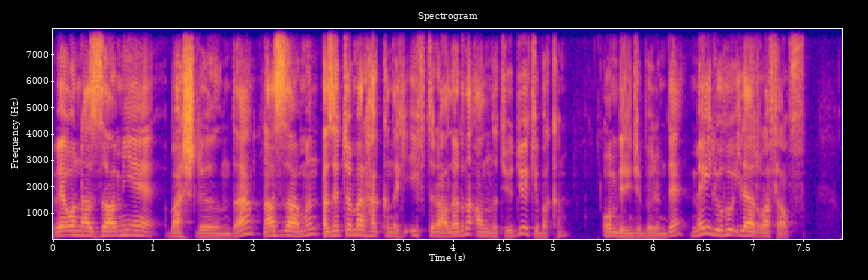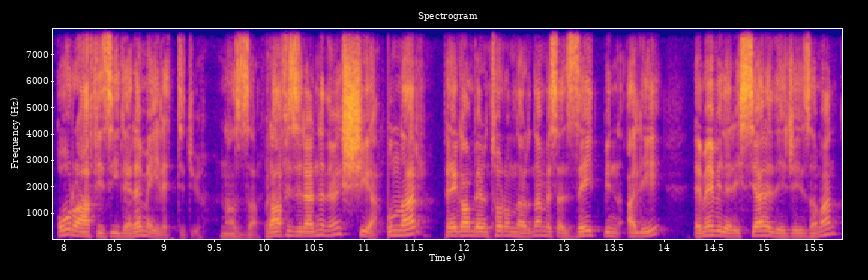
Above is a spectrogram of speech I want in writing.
ve o Nazzamiye başlığında Nazzam'ın Hazreti Ömer hakkındaki iftiralarını anlatıyor. Diyor ki bakın 11. bölümde Meyluhu iler rafaf o rafizilere meyletti diyor Nazzam. Rafiziler ne demek? Şia. Bunlar peygamberin torunlarından mesela Zeyd bin Ali Emevilere isyan edeceği zaman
